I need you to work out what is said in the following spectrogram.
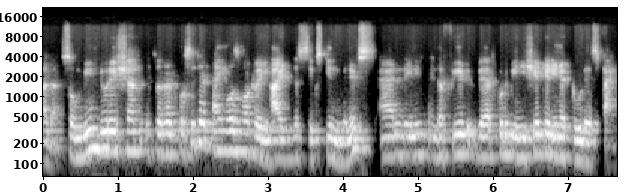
other. So mean duration, so the procedure time was not very high, just 16 minutes, and in, in the field where could be initiated in a two days time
